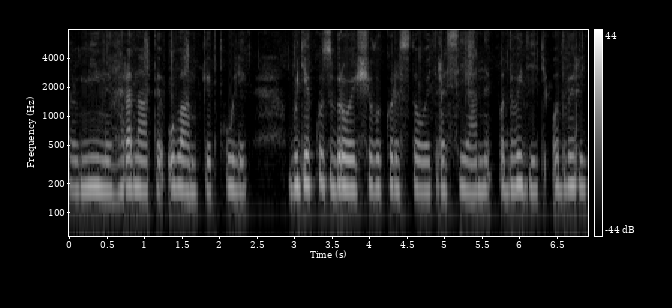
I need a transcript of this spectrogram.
міни, гранати, уламки, кулі, будь-яку зброю, що використовують росіяни. Одведіть, одверіть.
